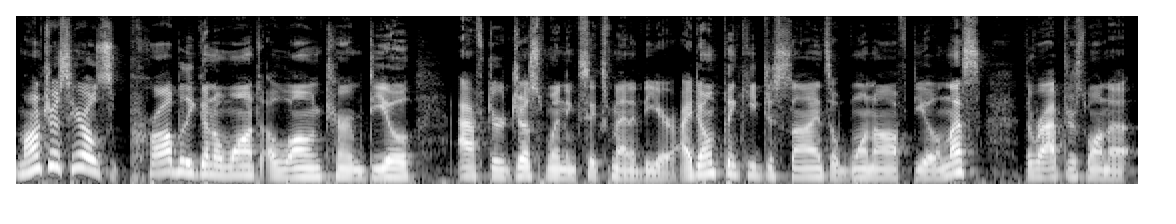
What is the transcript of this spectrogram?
Montrezl Harrell's probably going to want a long term deal after just winning Six Man of the Year. I don't think he just signs a one off deal unless the Raptors want to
